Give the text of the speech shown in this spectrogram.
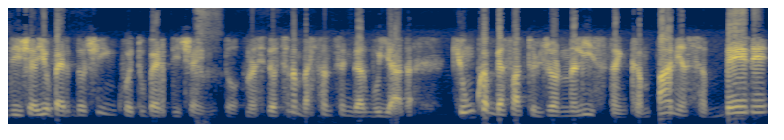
dice io perdo 5, tu perdi 100, una situazione abbastanza ingarbugliata. Chiunque abbia fatto il giornalista in Campania sa bene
